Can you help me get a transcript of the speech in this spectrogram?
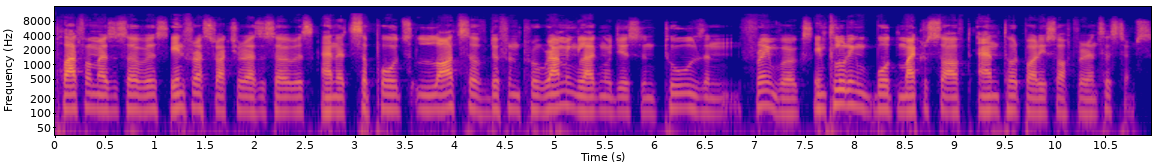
platform as a service, infrastructure as a service, and it supports lots of different programming languages and tools and frameworks, including both Microsoft and third-party software and systems.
